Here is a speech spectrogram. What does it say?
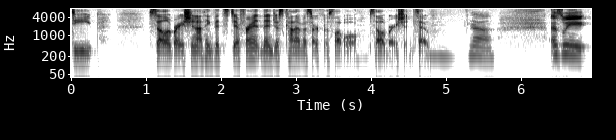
deep celebration. I think that's different than just kind of a surface level celebration. So, mm-hmm. Yeah. As we,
